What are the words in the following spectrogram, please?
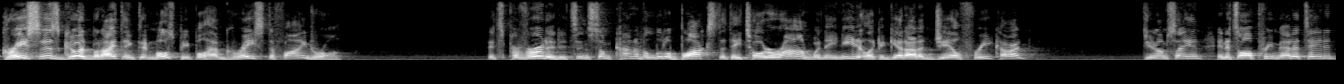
Grace is good, but I think that most people have grace defined wrong. It's perverted. It's in some kind of a little box that they tote around when they need it, like a get out of jail free card. Do you know what I'm saying? And it's all premeditated.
